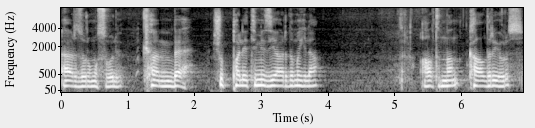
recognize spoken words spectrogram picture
Erzurum usulü kömbe. Şu paletimiz yardımıyla altından kaldırıyoruz.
